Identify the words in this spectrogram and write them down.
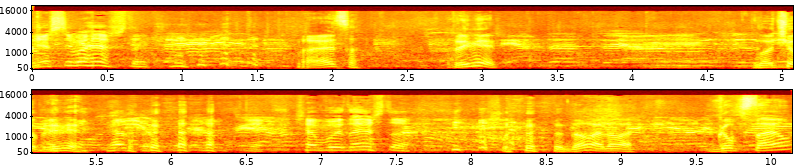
Не снимаешь, что ли? Нравится? Примерь. Ну что, примерь. Сейчас будет, знаешь что? Давай, давай. Гоп style?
